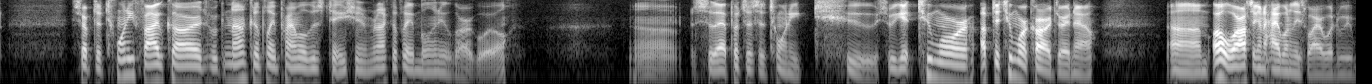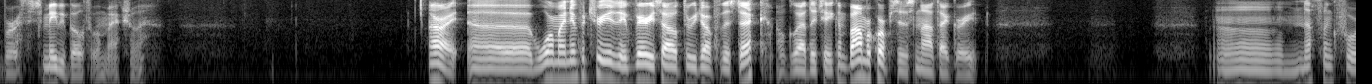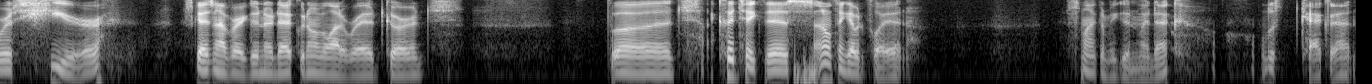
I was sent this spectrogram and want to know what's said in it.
So up to 25 cards. We're not going to play Primal Visitation. We're not going to play Millennial Gargoyle. So that puts us at 22. So we get two more, up to two more cards right now. Um, oh, we're also going to hide one of these Wildwood Rebirths. Maybe both of them, actually. Alright, uh, Warmind Infantry is a very solid 3-drop for this deck. I'll gladly take him. Bomber Corps is not that great. Um, nothing for us here. This guy's not very good in our deck. We don't have a lot of red cards. But I could take this. I don't think I would play it. It's not going to be good in my deck. I'll just cack that.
